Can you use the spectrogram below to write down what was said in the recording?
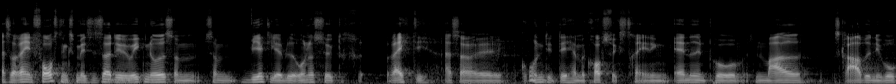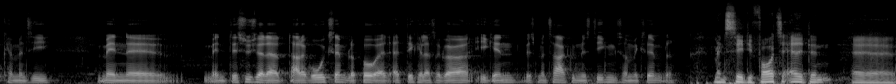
altså rent forskningsmæssigt, så er det jo ikke noget, som, som virkelig er blevet undersøgt rigtigt, altså øh, grundigt det her med kropsvækstræning, andet end på sådan meget skrabet niveau, kan man sige. Men, øh, men det synes jeg, der, der er der gode eksempler på, at, at det kan lade sig gøre igen, hvis man tager gymnastikken som eksempel. Men set i forhold til al den, øh,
